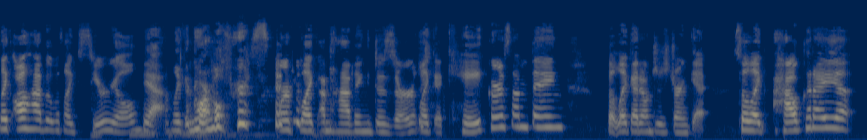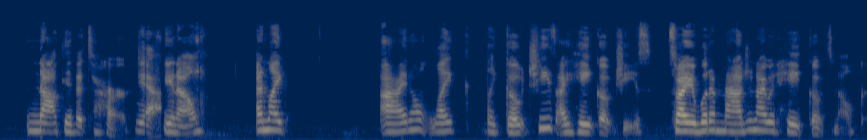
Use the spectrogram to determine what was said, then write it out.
like I'll have it with like cereal. Yeah, like a normal person. Or if like I'm having dessert, like a cake or something, but like I don't just drink it. So like how could I not give it to her? Yeah. You know? And like I don't like like goat cheese. I hate goat cheese. So I would imagine I would hate goat's milk.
